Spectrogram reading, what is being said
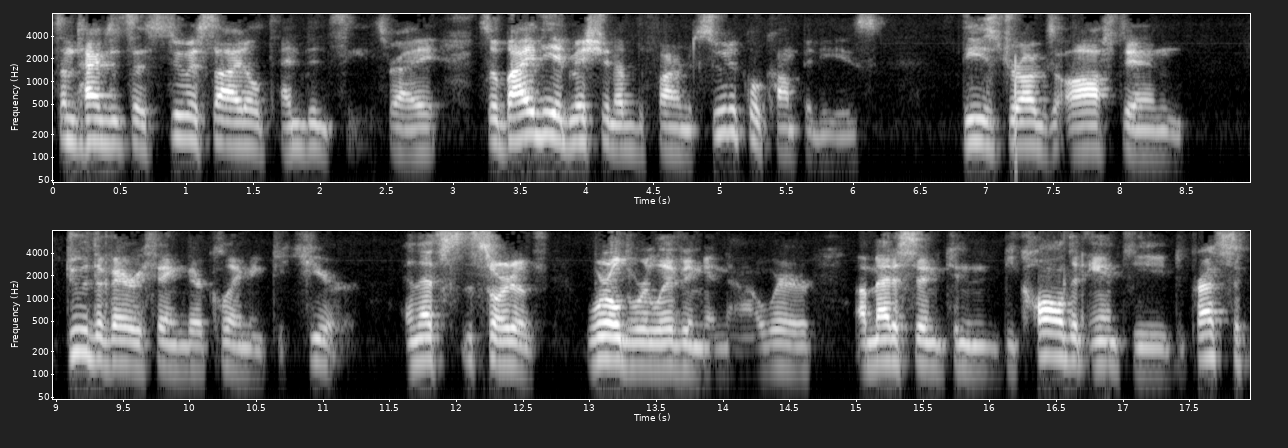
Sometimes it says suicidal tendencies right? So by the admission of the pharmaceutical companies these drugs often do the very thing they're claiming to cure. And that's the sort of world we're living in now where a medicine can be called an antidepressant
